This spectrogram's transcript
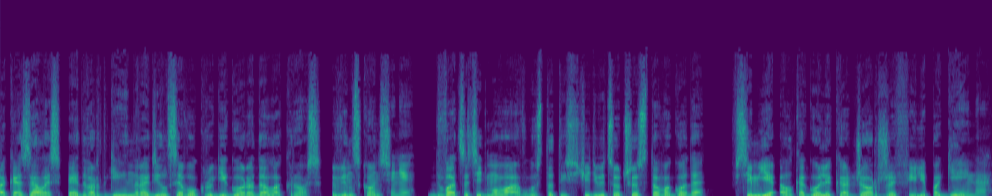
Оказалось, Эдвард Гейн родился в округе города Лакросс в Висконсине 27 августа 1906 года в семье алкоголика Джорджа Филиппа Гейна,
